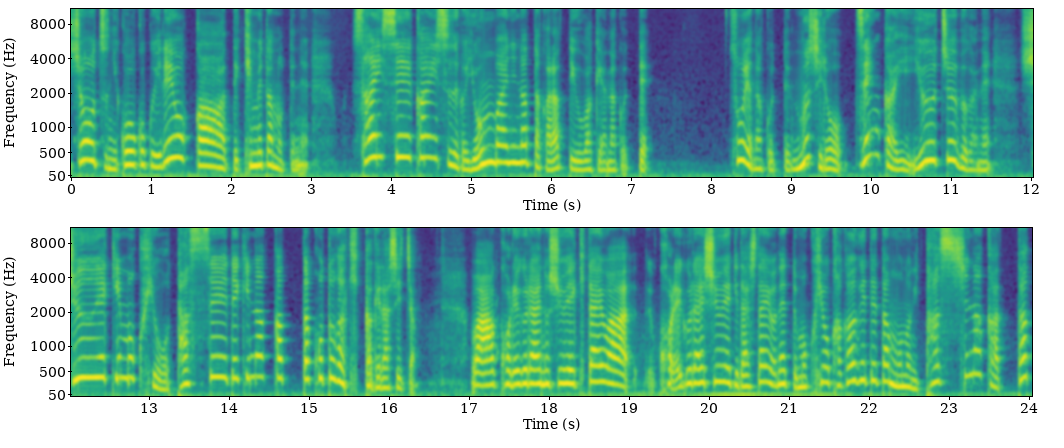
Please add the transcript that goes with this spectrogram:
ショーツに広告入れようかって決めたのってね再生回数が4倍になったからっていうわけやなくってそうやなくってむしろ前回 YouTube がね収益目標を達成できなかったことがきっかけらしいじゃん。わあこれぐらいの収益たいわこれぐらい収益出したいよねって目標を掲げてたものに達しなかったっ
